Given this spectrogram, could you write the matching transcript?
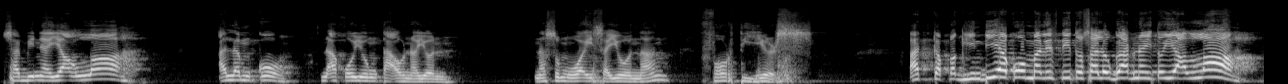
sabi niya, Ya Allah, alam ko na ako yung tao na yon na sumuway sa iyo ng 40 years. At kapag hindi ako umalis dito sa lugar na ito, Ya Allah,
